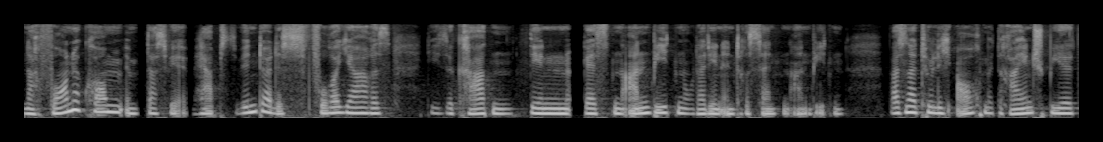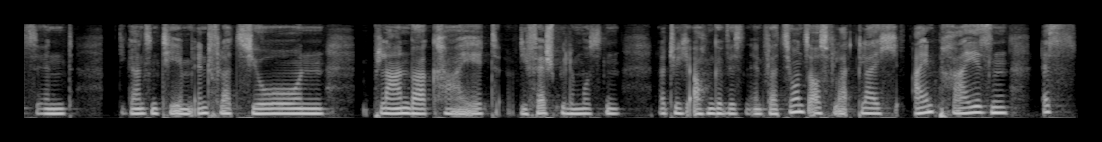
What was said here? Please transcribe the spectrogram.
nach vorne kommen, dass wir im Herbst, Winter des Vorjahres diese Karten den Gästen anbieten oder den Interessenten anbieten. Was natürlich auch mit reinspielt, sind die ganzen Themen Inflation, Planbarkeit. Die Festspiele mussten natürlich auch einen gewissen Inflationsausgleich einpreisen. Es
